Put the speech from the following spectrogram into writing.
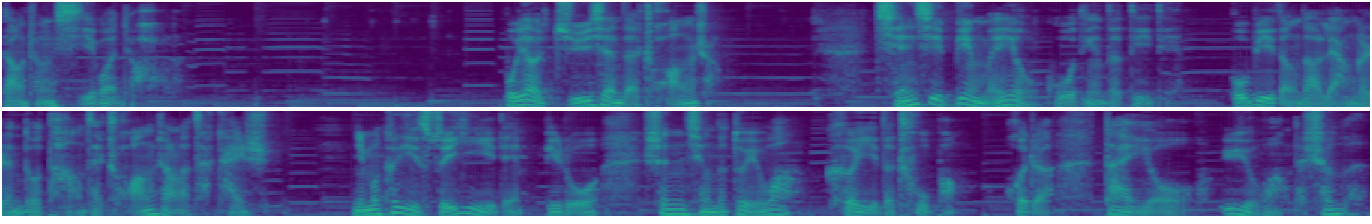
当成习惯就好了，不要局限在床上。前戏并没有固定的地点，不必等到两个人都躺在床上了才开始。你们可以随意一点，比如深情的对望、刻意的触碰，或者带有欲望的深吻，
